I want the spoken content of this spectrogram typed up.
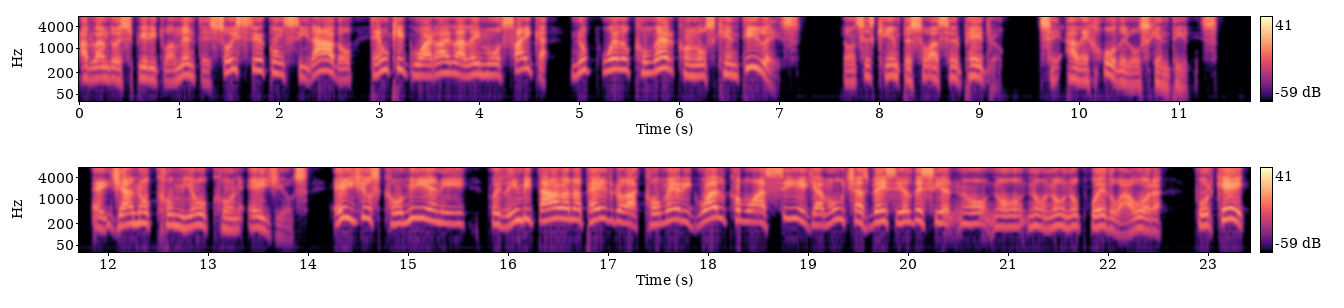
hablando espiritualmente, soy circuncidado, tengo que guardar la ley mosaica, no puedo comer con los gentiles. Entonces, ¿qué empezó a hacer Pedro? se alejó de los gentiles. Eh, ya no comió con ellos. Ellos comían y pues le invitaban a Pedro a comer igual como hacía ya muchas veces. Él decía, no, no, no, no, no puedo ahora. ¿Por qué?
